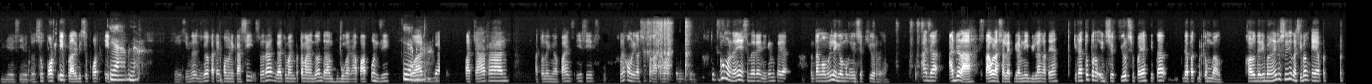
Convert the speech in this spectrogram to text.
Iya sih betul. Suportif lah, lebih suportif. ya benar Iya sih benar juga katanya komunikasi sebenarnya nggak cuma pertemanan doang dalam hubungan apa pun sih. iya Keluarga, pacaran, atau lagi ngapain. Iya sih. Sebenarnya komunikasi sangat amat penting. Terus gue mau nanya sebenarnya ini kan kayak tentang ngomongin lagi ngomong insecure ya. Ada ada lah, setahu lah selebgram nih bilang katanya kita tuh perlu insecure supaya kita dapat berkembang. Kalau dari Bang lu setuju gak sih Bang kayak per- per-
